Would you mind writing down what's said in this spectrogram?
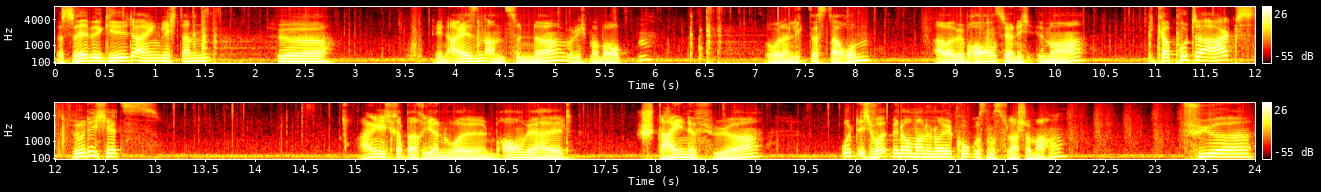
Dasselbe gilt eigentlich dann für den Eisenanzünder, würde ich mal behaupten. So, dann liegt das da rum. Aber wir brauchen es ja nicht immer. Die kaputte Axt würde ich jetzt eigentlich reparieren wollen. Brauchen wir halt Steine für. Und ich wollte mir noch mal eine neue Kokosnussflasche machen. Für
